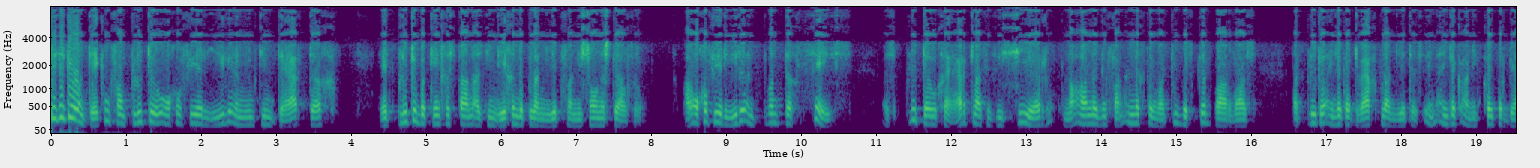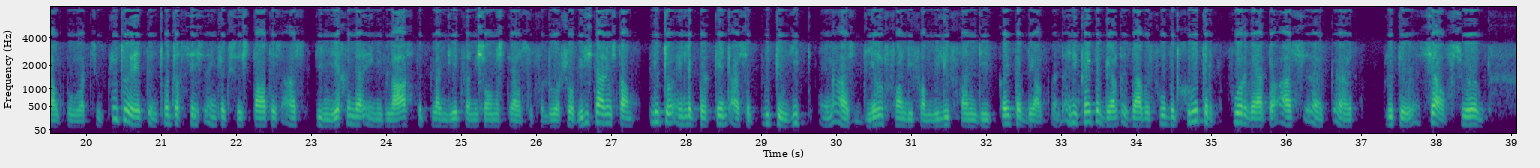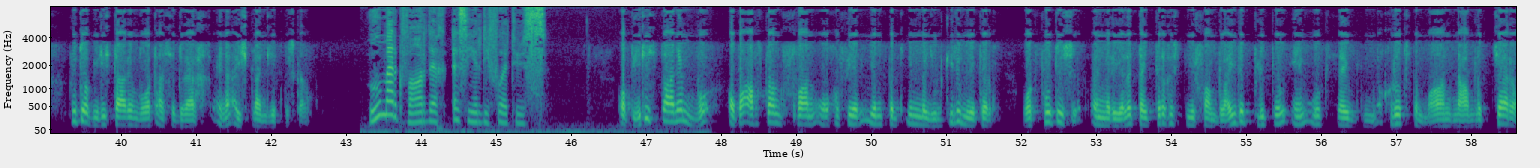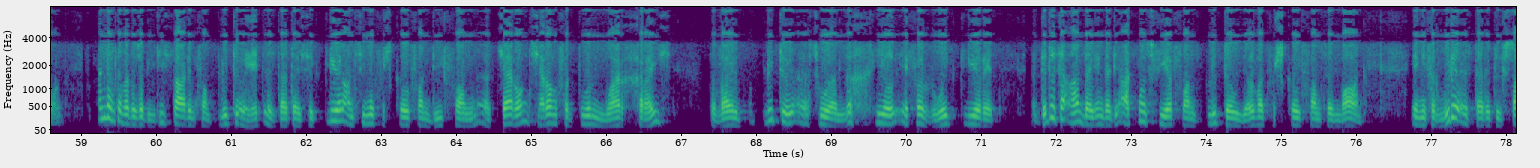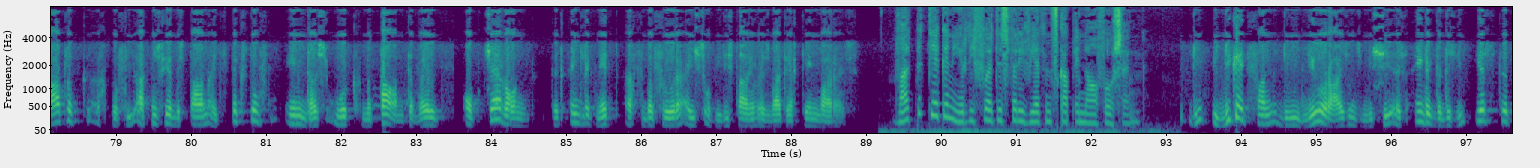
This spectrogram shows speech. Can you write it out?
Sedert die ontdekking van Pluto ongeveer hier in 1930 het Pluto bekend gestaan as die 9de planeet van die sonnestelsel. Maar ongeveer hier in 2006 is Pluto geherklassifiseer na aanleiding van inligting wat toe beskikbaar was dat Pluto eintlik 'n dwergplaneet is en eintlik aan die Kuiperbelt behoort. So Pluto het in 2006 eintlik sy status as die 9de en die laaste planeet van die sonnestelsel verloor. So op hierdie stadium staan Pluto eintlik bekend as 'n Plutoïd en as deel van die familie van die Kuiperbelt. En in die Kuiperbelt is daar byvoorbeeld groter voorwerpe as uh, uh, Pluto self. So Pluto op hierdie stadium word as 'n dwerg en 'n ysplaneet beskou. Hoe merkwaardig is hierdie fotos? Op hierdie stadium op 'n afstand van ongeveer 1.1 miljoen kilometer word fotos in reële tyd teruggestuur van Blyde Pluto en ook sy grootste maan naamlik Charon. Inligting wat ons op hierdie stadium van Pluto het is dat hy sy kleur aansienlik verskil van die van uh, Charon. Charon vertoon moer grys terwyl Pluto uh, so 'n liggeel effe rooi kleur het. En dit is 'n aanduiding dat die atmosfeer van Pluto heelwat verskil van sy maan. En die vermoede is dat dit hoofsaaklik of die atmosfeer bestaan uit stikstof en dus ook metaan terwyl op Charon dit eintlik net 'n bevrore ys op hierdie stadium is wat herkenbaar is. Wat beteken hierdie fotos vir die wetenskap en navorsing? Die uniekheid van die New Horizons missie is eintlik dit is die eerste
